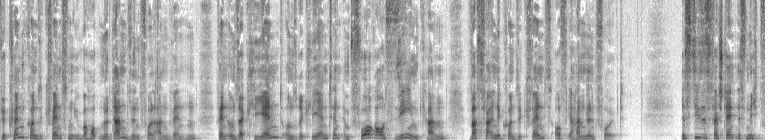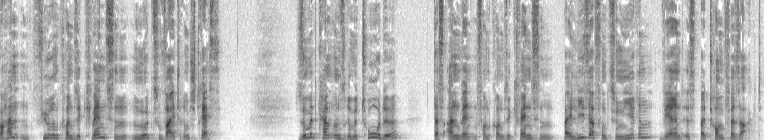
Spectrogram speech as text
wir können Konsequenzen überhaupt nur dann sinnvoll anwenden, wenn unser Klient, unsere Klientin im Voraus sehen kann, was für eine Konsequenz auf ihr Handeln folgt. Ist dieses Verständnis nicht vorhanden, führen Konsequenzen nur zu weiterem Stress. Somit kann unsere Methode, das Anwenden von Konsequenzen, bei Lisa funktionieren, während es bei Tom versagt.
